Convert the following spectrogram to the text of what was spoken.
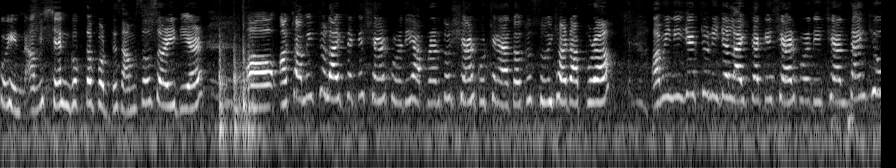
কুইন আমি সেনগুপ্তা সো সরি ডিয়ার আচ্ছা আমি একটু শেয়ার করে দিই। আপনারা তো শেয়ার করছেন, এত এত সুইট আপুরা। আমি একটু নিজের শেয়ার করে দিচ্ছি। You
